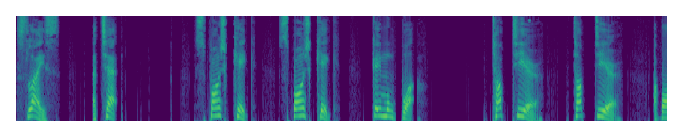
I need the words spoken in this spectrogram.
Slice. อัดแช sponge cake. Sponge cake. เกยมุงปัว top tier. Top tier. อปอ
